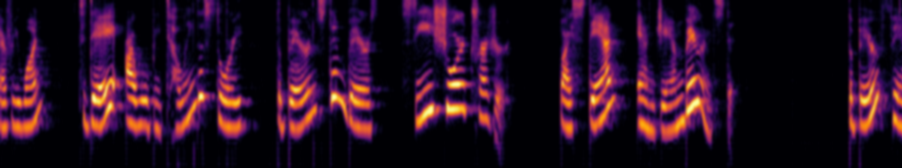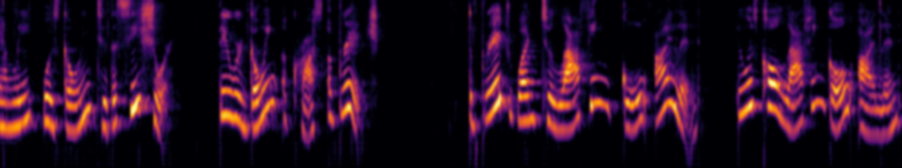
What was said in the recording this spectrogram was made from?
everyone. Today I will be telling the story The Berenstain Bears Seashore Treasure by Stan and Jan Berenstain. The bear family was going to the seashore. They were going across a bridge. The bridge went to Laughing Gull Island. It was called Laughing Gull Island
